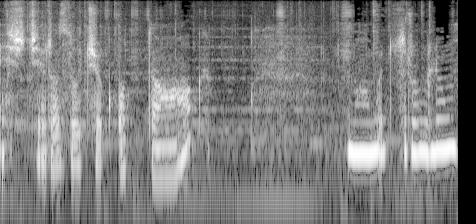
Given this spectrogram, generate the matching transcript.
І ще разочок отак. Мабуть, зроблю.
